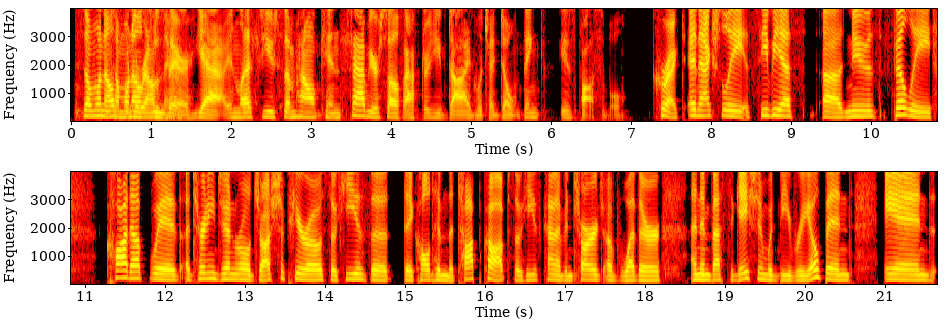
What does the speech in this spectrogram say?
someone else someone was else around was there. there. Yeah, unless you somehow can stab yourself after you've died, which I don't think is possible. Correct. And actually, CBS uh, News Philly caught up with Attorney General Josh Shapiro. So he is the, they called him the top cop. So he's kind of in charge of whether an investigation would be reopened. And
